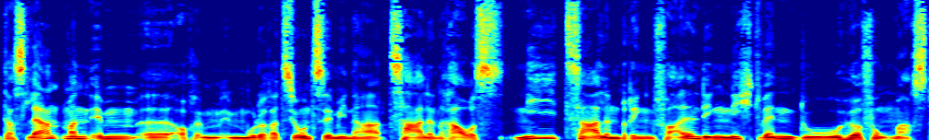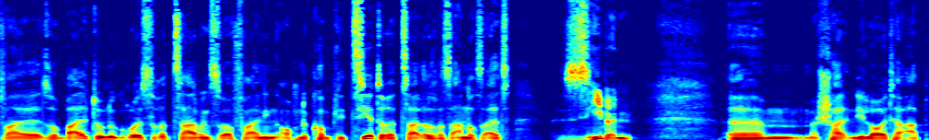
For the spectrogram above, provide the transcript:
das lernt man im äh, auch im, im Moderationsseminar. Zahlen raus, nie Zahlen bringen. Vor allen Dingen nicht, wenn du Hörfunk machst, weil sobald du eine größere Zahl bringst oder vor allen Dingen auch eine kompliziertere Zahl, also was anderes als sieben, ähm, schalten die Leute ab.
